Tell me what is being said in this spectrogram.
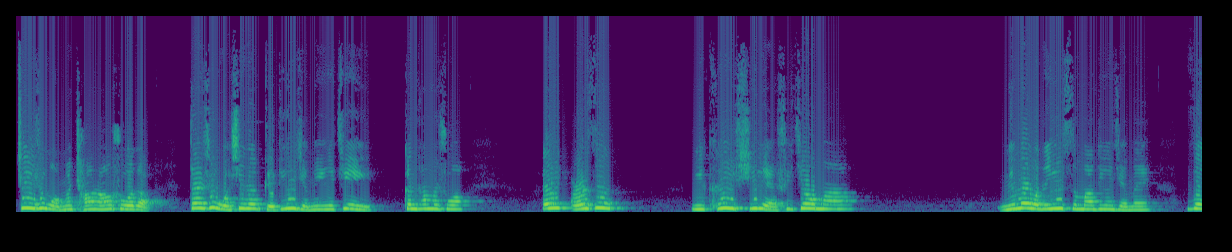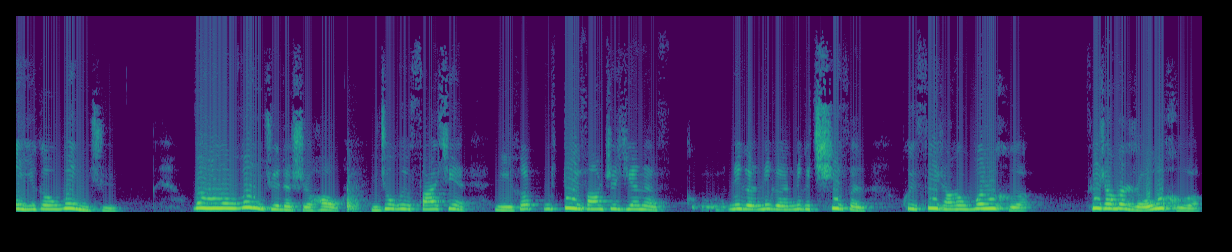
这是我们常常说的。但是我现在给弟兄姐妹一个建议，跟他们说：“哎，儿子，你可以洗脸睡觉吗？”明白我的意思吗，弟兄姐妹？问一个问句，问一个问句的时候，你就会发现你和对方之间的那个那个那个气氛会非常的温和。非常的柔和，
